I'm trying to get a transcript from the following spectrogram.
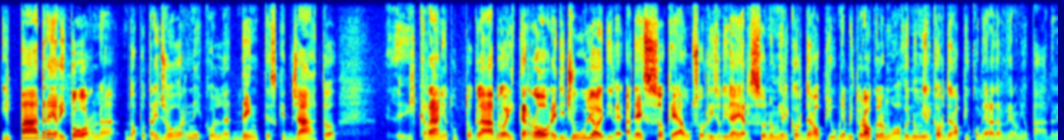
il padre, ritorna dopo tre giorni col dente scheggiato il cranio tutto glabro e il terrore di Giulio e dire adesso che ha un sorriso diverso non mi ricorderò più, mi abituerò a quello nuovo e non mi ricorderò più com'era davvero mio padre.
